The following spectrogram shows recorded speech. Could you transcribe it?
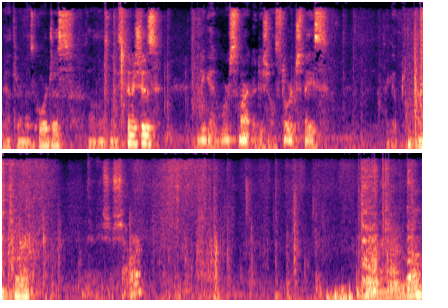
Bathroom is gorgeous all those nice finishes. And again, more smart additional storage space. Take a peek back here. There is your shower. And we'll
